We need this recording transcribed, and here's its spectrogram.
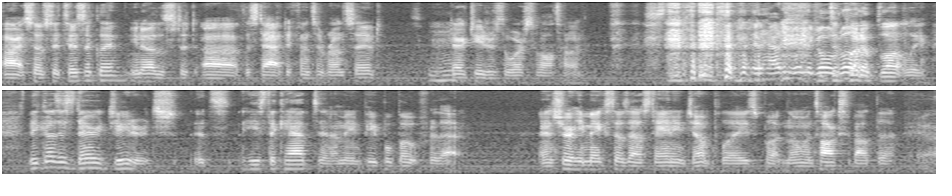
All right, so statistically, you know the st- uh, the stat defensive run saved. Mhm. Derek Jeter's the worst of all time. Then how'd he win the Gold to Glove? put it bluntly, because it's Derek Jeter. It's, it's he's the captain. I mean, people vote for that. And sure, he makes those outstanding jump plays, but no one talks about the Yeah.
